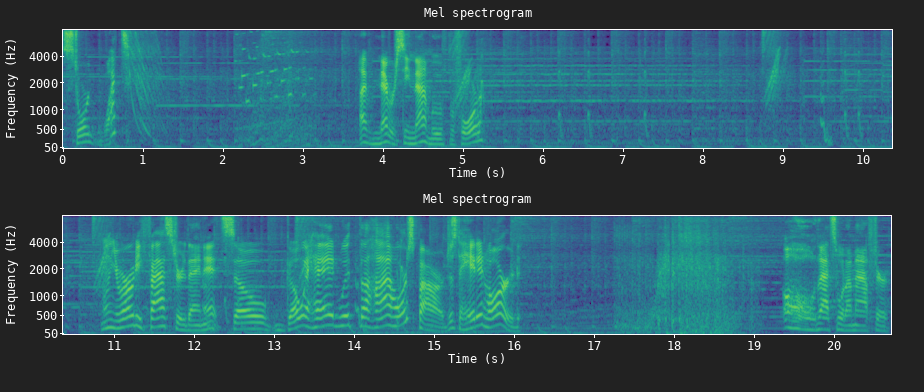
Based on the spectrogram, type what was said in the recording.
Stored, what? I've never seen that move before. Well, you're already faster than it, so go ahead with the high horsepower. Just hit it hard. Oh, that's what I'm after.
